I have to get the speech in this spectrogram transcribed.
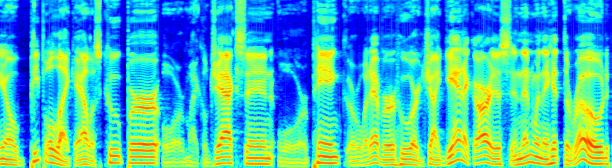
you know people like Alice Cooper or Michael Jackson or Pink or whatever who are gigantic artists, and then when they hit the road,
